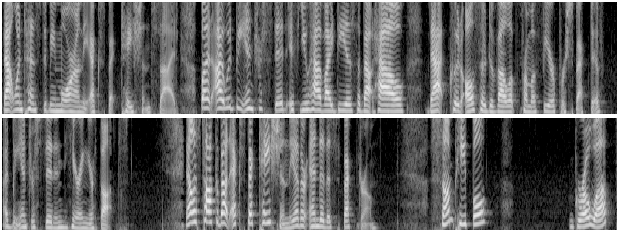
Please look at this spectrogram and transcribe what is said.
That one tends to be more on the expectation side. But I would be interested if you have ideas about how that could also develop from a fear perspective. I'd be interested in hearing your thoughts. Now, let's talk about expectation, the other end of the spectrum. Some people grow up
